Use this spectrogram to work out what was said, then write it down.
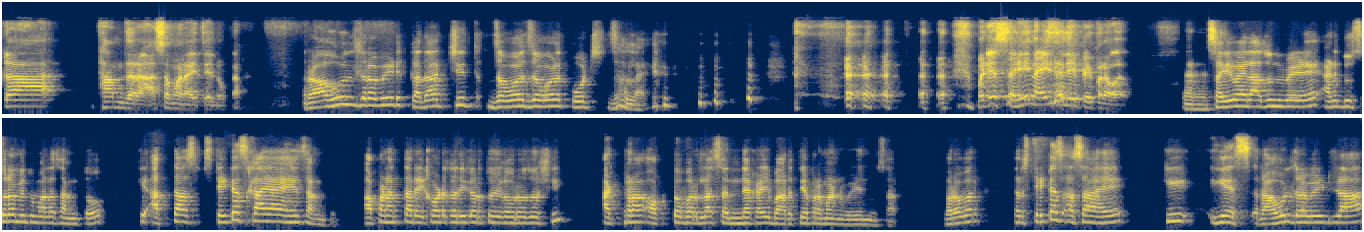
का? थांब जरा असं म्हणायचंय लोकांना. राहुल द्रविड कदाचित जवळजवळ कोच झालाय. म्हणजे सही नाही झाली पेपरावर. सही व्हायला अजून वेळ आहे. आणि दुसरं मी तुम्हाला सांगतो की आता स्टेटस काय आहे हे सांगतो. आपण आता रेकॉर्ड कधी करतोय गौरव जोशी? अठरा ऑक्टोबरला संध्याकाळी भारतीय प्रमाण वेळेनुसार. बरोबर? तर स्टेटस असा आहे की येस राहुल द्रविडला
